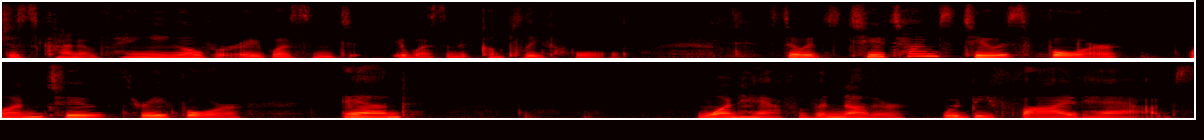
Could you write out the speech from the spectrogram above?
just kind of hanging over. It wasn't, it wasn't a complete whole. So it's 2 times 2 is 4. 1, 2, 3, 4. And one half of another would be 5 halves.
